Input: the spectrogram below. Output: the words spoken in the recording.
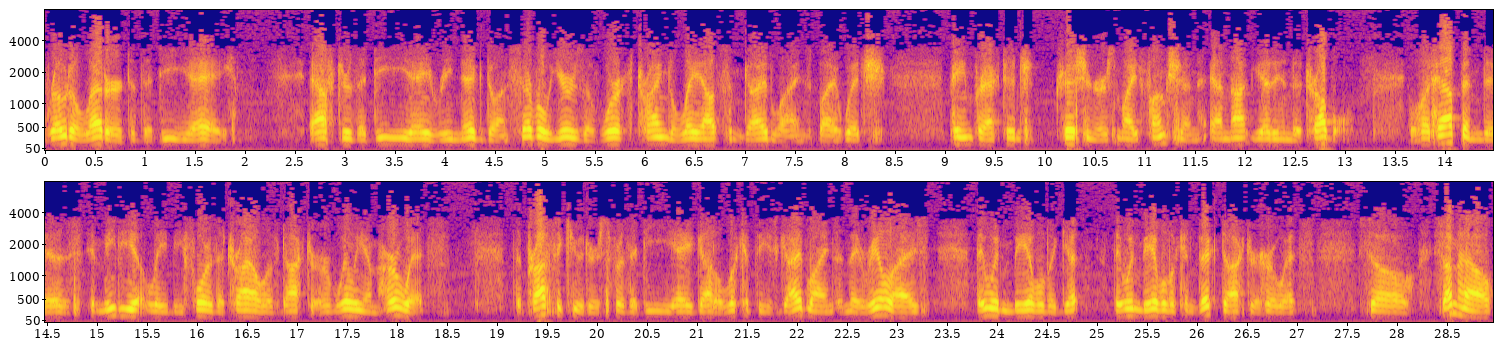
wrote a letter to the DEA after the DEA reneged on several years of work trying to lay out some guidelines by which pain practitioners might function and not get into trouble. What happened is immediately before the trial of Dr. William Hurwitz, the prosecutors for the DEA got a look at these guidelines and they realized they wouldn't be able to get they wouldn't be able to convict Dr. Hurwitz. So somehow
